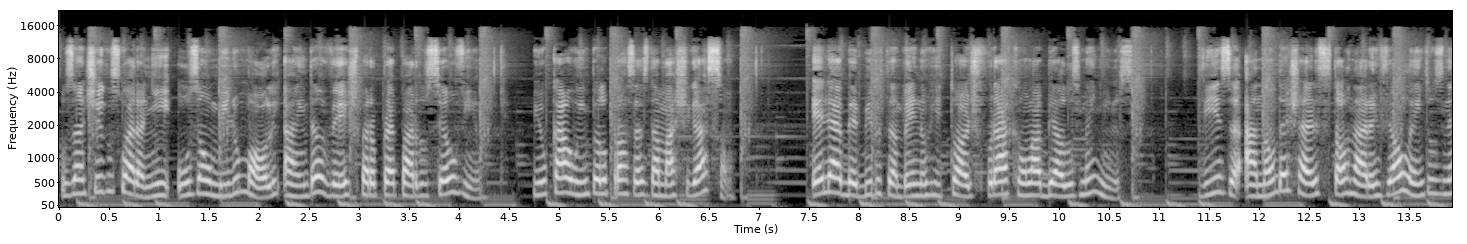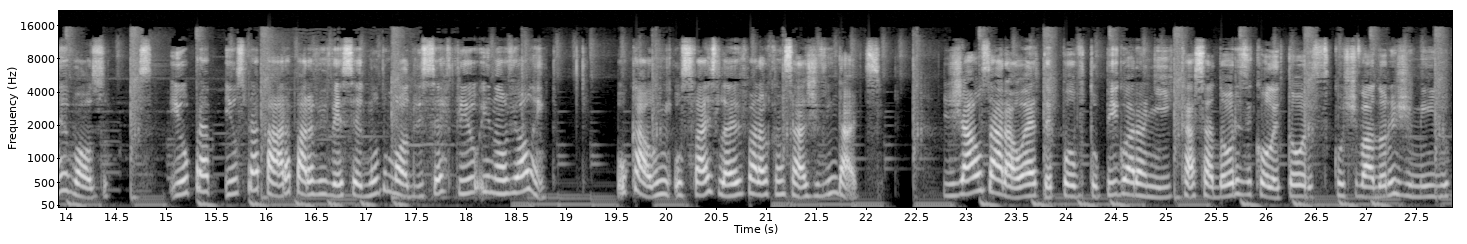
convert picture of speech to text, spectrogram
Os antigos Guarani usam o milho mole, ainda verde, para o preparo do seu vinho, e o cauim pelo processo da mastigação. Ele é bebido também no ritual de furacão labial dos meninos. Visa a não deixar eles se tornarem violentos e nervosos e, e os prepara para viver segundo o modo de ser frio e não violento. O Cauim os faz leve para alcançar as divindades. Já os Arauéter, povo tupi-guarani, caçadores e coletores, cultivadores de milho,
